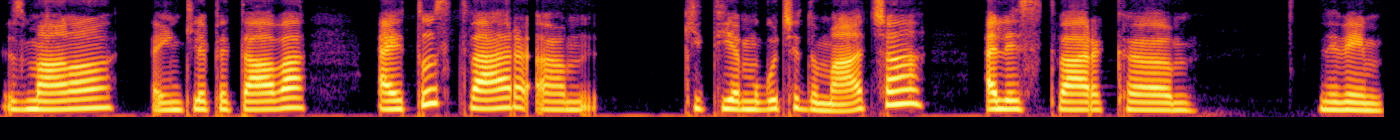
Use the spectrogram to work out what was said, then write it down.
z mano in klepetava. A je to stvar, um, ki ti je mogoče domača, ali je stvar, ki ne vem,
